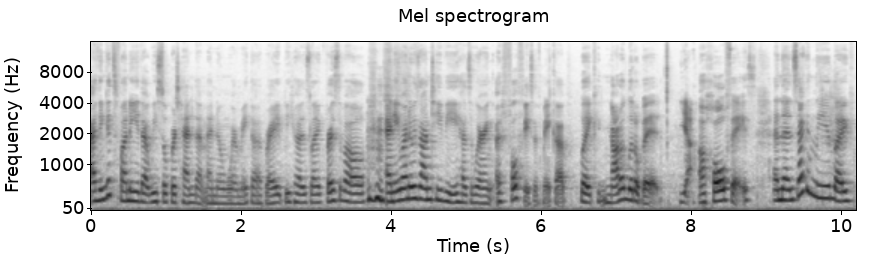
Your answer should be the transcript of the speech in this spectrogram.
I think it's funny that we still pretend that men don't wear makeup, right? Because, like, first of all, anyone who's on TV has wearing a full face of makeup, like, not a little bit, yeah a whole face. And then, secondly, like,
